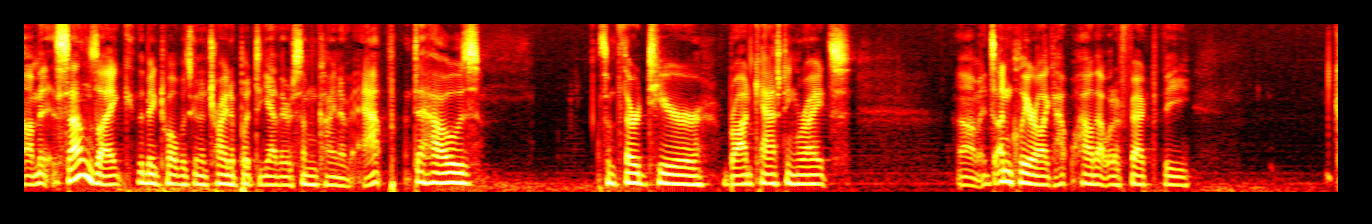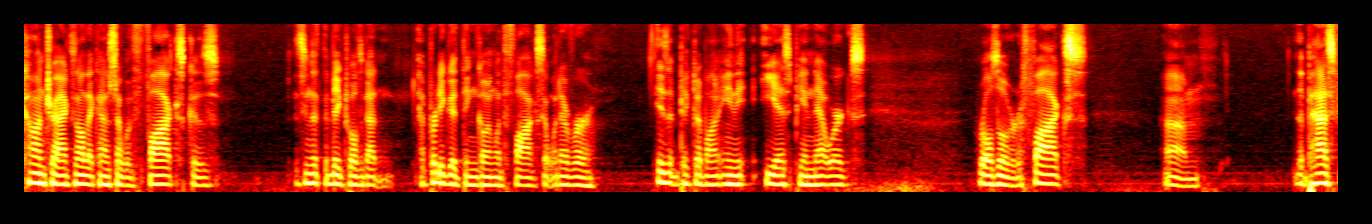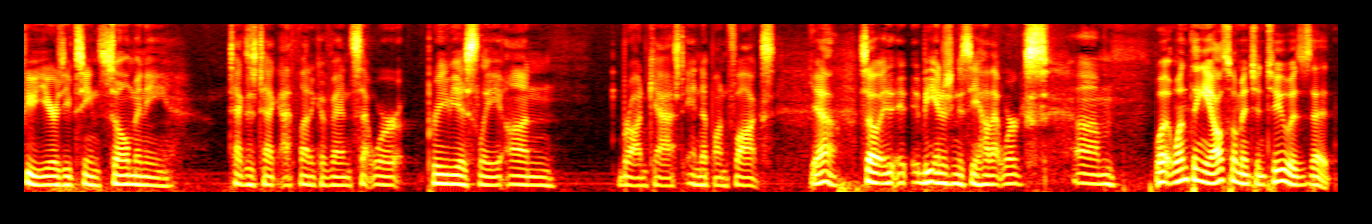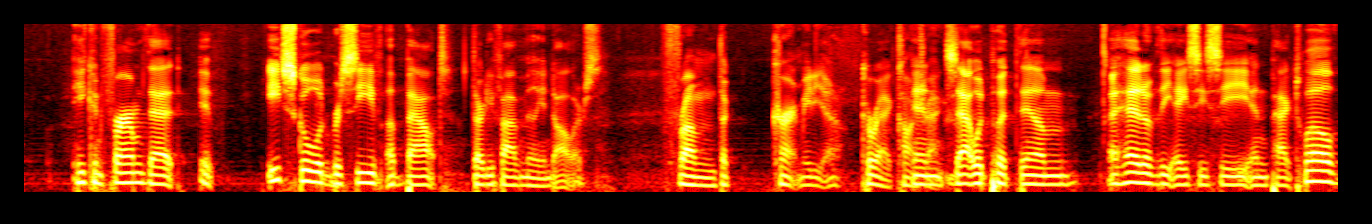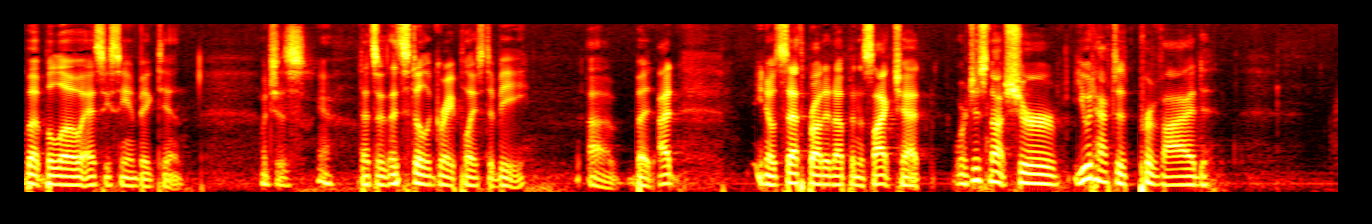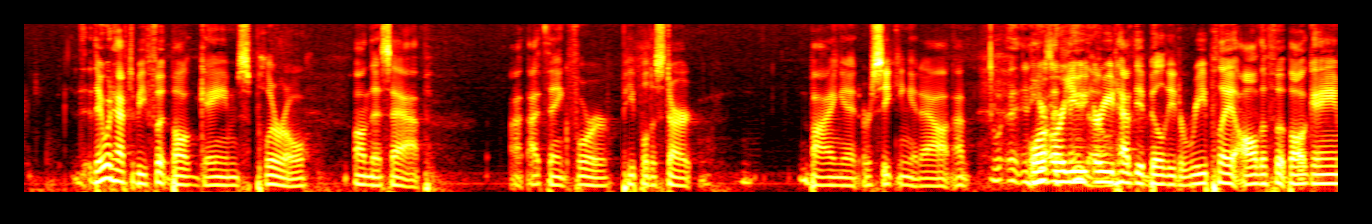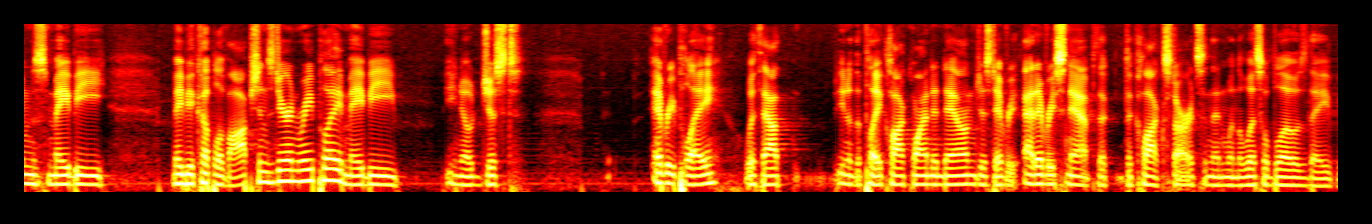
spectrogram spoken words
Um, and it sounds like the Big 12 is going to try to put together some kind of app to house some third tier broadcasting rights. Um, it's unclear like how, how that would affect the contracts and all that kind of stuff with Fox because it seems like the Big 12's got a pretty good thing going with Fox that whatever isn't picked up on any of the ESPN networks rolls over to Fox. Um, the past few years, you've seen so many Texas Tech athletic events that were previously on broadcast end up on Fox. Yeah. So it, it'd be interesting to see how that works. Um, What one thing he also mentioned too is that he confirmed that it each school would receive about thirty five million dollars. from the current media. Correct. Contracts. And that would put them ahead of the ACC and Pac-12, but below SEC and Big Ten. which is yeah. That's a, that's still a great place to be. Uh, but I, you know, Seth brought it up in the Slack chat. We're just not sure. You would have to provide. There would have to be football games plural on this app. I, I think for people to start buying it or seeking it out. I'm, Well, or or you though. or you'd have the ability to replay all the football games. Maybe maybe a couple of options during replay. Maybe you know just every play without you know the play clock winding down. Just every at every snap the the clock starts, and then when the whistle blows, they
